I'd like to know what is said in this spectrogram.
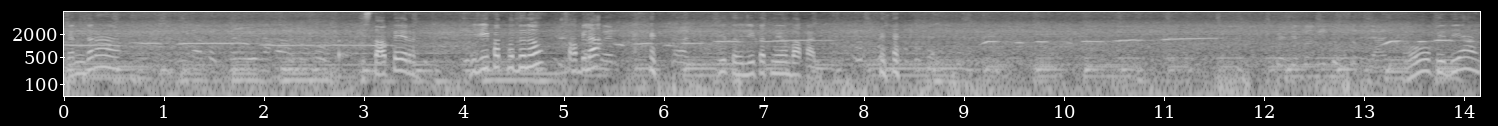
Maganda na. Tapos may. Stopper. Ilipat mo doon, oh, sa kabila. Dito, ilipat mo yung bakal. Pwede bang itusok dyan? Oo, oh, pwede yan.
